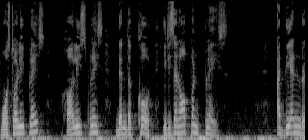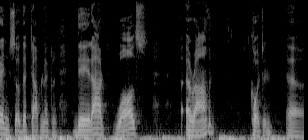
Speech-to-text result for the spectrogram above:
most holy place, holiest place, then the court. It is an open place. At the entrance of the tabernacle, there are walls around, curtain, uh,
